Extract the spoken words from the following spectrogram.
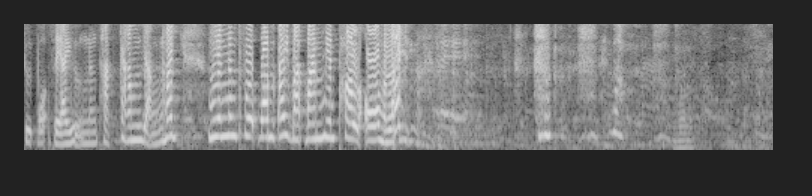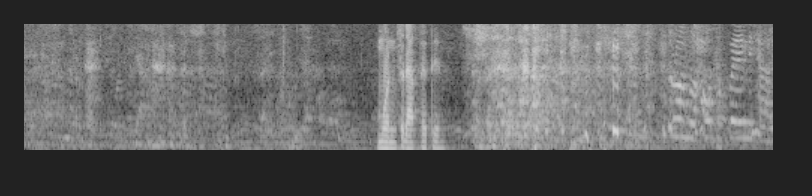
ជួយបកស្រាយរឿងនឹងថាកម្មយ៉ាងម៉េចនាងនឹងធ្វើបន់អីបាទបានមានផលល្អម្ល៉េះមុនស្ដាប់ទៅទៀតទ្រាំរហូតទៅពេលនេះហើយ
